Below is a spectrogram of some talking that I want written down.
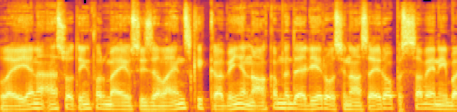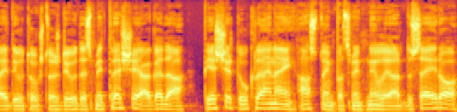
Lejena esot informējusi Zelenski, ka viņa nākamnedēļ ierosinās Eiropas Savienībai 2023. gadā piešķirt Ukrainai 18 miljārdus eiro,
